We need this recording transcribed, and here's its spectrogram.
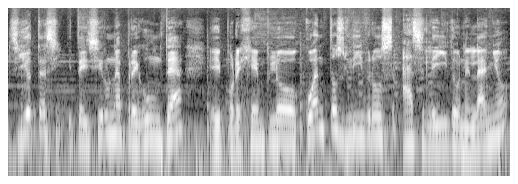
Si yo te, hiciera una pregunta, eh, por ejemplo, ¿cuántos libros has leído en el año?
